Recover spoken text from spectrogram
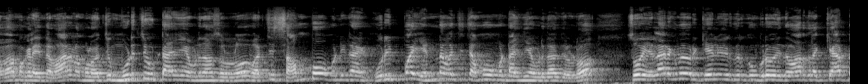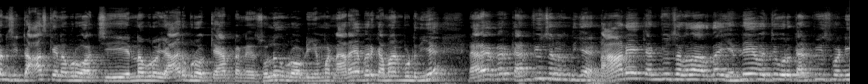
அவ்வளோதான் மக்களை இந்த வாரம் நம்மளை வச்சு முடிச்சு விட்டாங்க அப்படி தான் சொல்லணும். வச்சு சம்பவம் பண்ணிட்டாங்க. குறிப்பாக என்ன வச்சு சம்பவம் பண்ணிட்டாங்க அப்படி தான் சொல்லணும். ஸோ எல்லாருக்குமே ஒரு கேள்வி இருந்திருக்கும் ப்ரோ இந்த வாரத்தில் கேப்டன்சி டாஸ்க் என்ன ப்ரோ ஆச்சு. என்ன ப்ரோ யார் ப்ரோ கேப்டன் சொல்லுங்க ப்ரோ அப்படிங்கிற நிறைய பேர் கமெண்ட் போட்டுதீங்க நிறைய பேர் கன்ஃபியூஷன் இருந்தீங்க. நானே கன்ஃபியூஷனில் தான் இருந்தேன். என்னையே வச்சு ஒரு கன்ஃபியூஸ் பண்ணி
